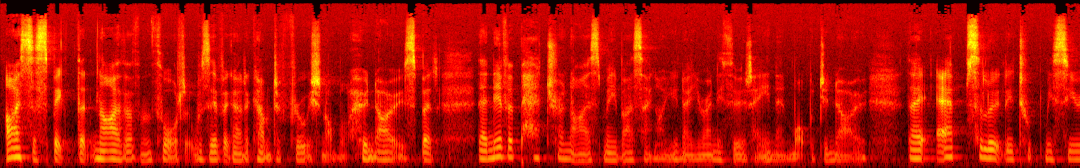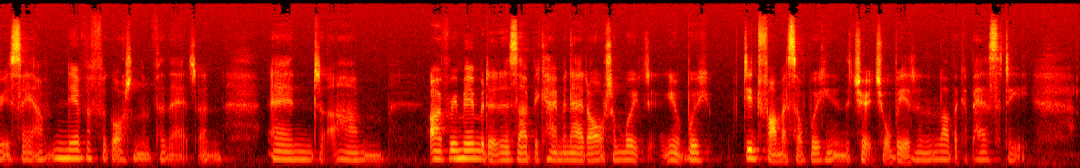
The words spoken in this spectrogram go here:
I suspect that neither of them thought it was ever going to come to fruition. Who knows? But they never patronised me by saying, oh, you know, you're only 13 and what would you know? They absolutely took me seriously. I've never forgotten them for that. And, and, um, I've remembered it as I became an adult and worked, you know, work, did find myself working in the church, albeit in another capacity,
